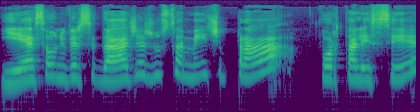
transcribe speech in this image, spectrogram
E essa universidade é justamente para fortalecer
